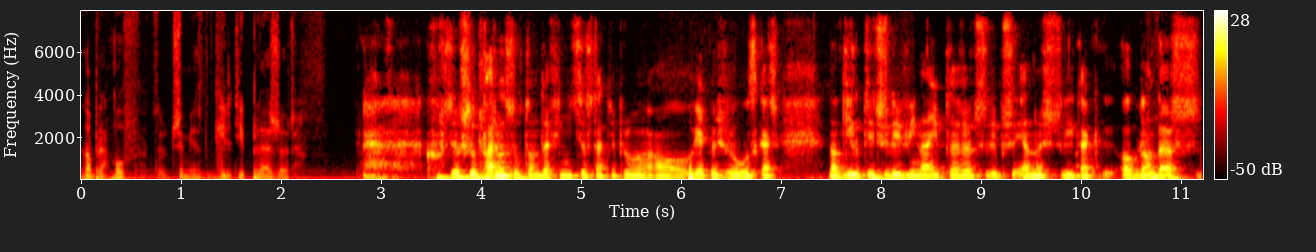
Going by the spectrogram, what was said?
dobra, mów, czym jest guilty pleasure. Kurde, już parę osób tą definicję ostatnio próbowało jakoś wyłuskać. No guilty, czyli wina i pleasure, czyli przyjemność, czyli tak oglądasz,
